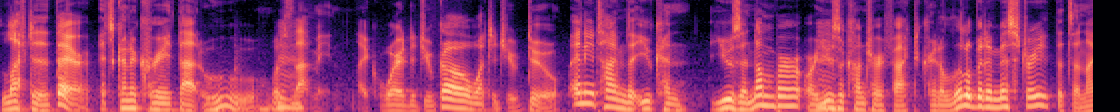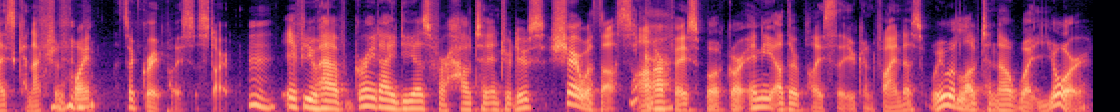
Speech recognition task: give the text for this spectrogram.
left it there, it's going to create that, ooh, what does mm. that mean? Like, where did you go? What did you do? Anytime that you can use a number or use a contrary fact to create a little bit of mystery, that's a nice connection point. That's a great place to start. Mm. If you have great ideas for how to introduce, share with us on our Facebook or any other place that you can find us. We would love to know what your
